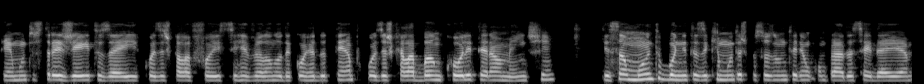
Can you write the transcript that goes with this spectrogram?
tem muitos trejeitos aí, coisas que ela foi se revelando ao decorrer do tempo, coisas que ela bancou literalmente, que são muito bonitas e que muitas pessoas não teriam comprado essa ideia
